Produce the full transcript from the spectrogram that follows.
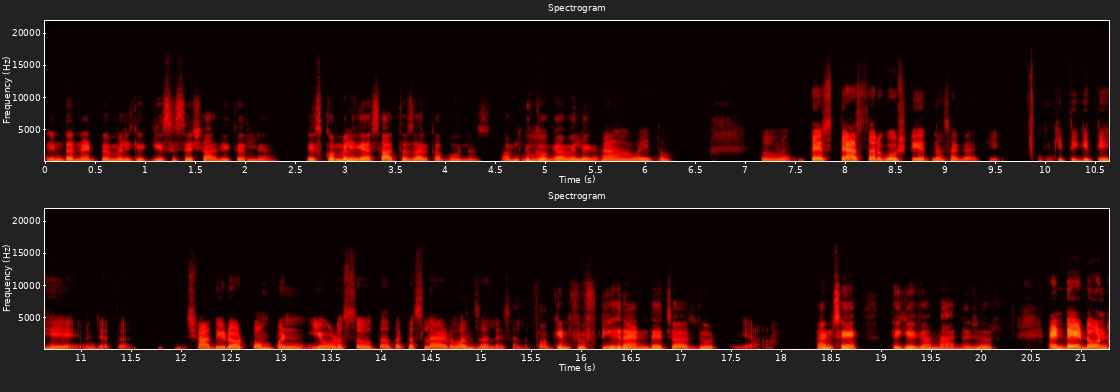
इंटरनेट पे मिलके किसी से शादी कर लिया इसको मिल गया सात हज़ार का बोनस हमने को हं. क्या मिलेगा हाँ, वही तो. अ, तेच त्याच तर गोष्टी आहेत ना सगळ्या, की किती-किती हे आहे. म्हणजे आता शादी.कॉम पण एवढंसं होतं. आता कसला ॲडव्हान्स झालाय साला. fucking 50 grand they charge dude yeah. and say they give you a manager and they don't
